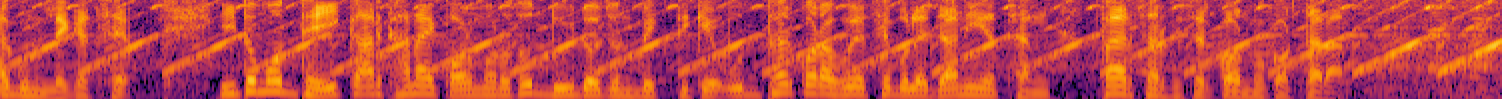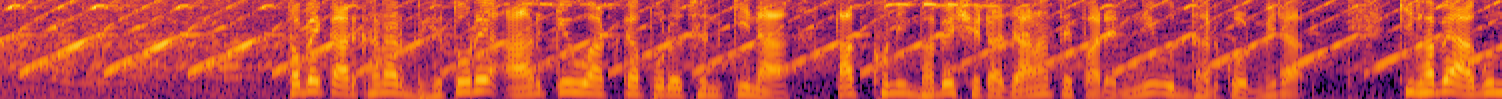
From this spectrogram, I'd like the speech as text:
আগুন লেগেছে। ইতোমধ্যেই কারখানায় কর্মরত দুই ডজন ব্যক্তিকে উদ্ধার করা হয়েছে বলে জানিয়েছেন ফায়ার সার্ভিসের কর্মকর্তারা। তবে কারখানার ভেতরে আর কেউ আটকা পড়েছেন কিনা তাৎক্ষণিকভাবে সেটা জানাতে পারেননি উদ্ধারকর্মীরা। কীভাবে আগুন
